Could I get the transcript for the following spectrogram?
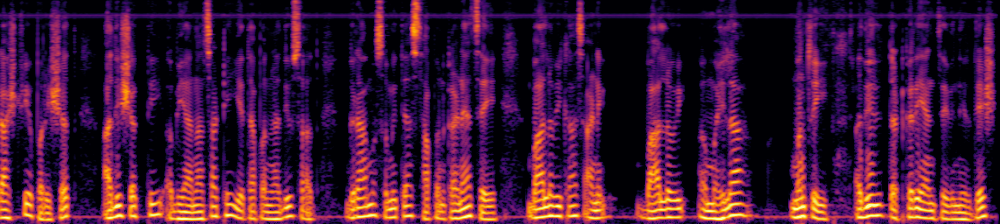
राष्ट्रीय परिषद. आदिशक्ती अभियानासाठी येत्या पंधरा दिवसात ग्रामसमित्या स्थापन करण्याचे. बालविकास आणि बाल महिला मंत्री अदिती तटकरे यांचे निर्देश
